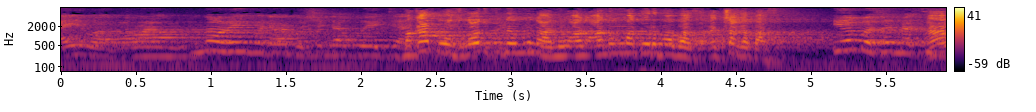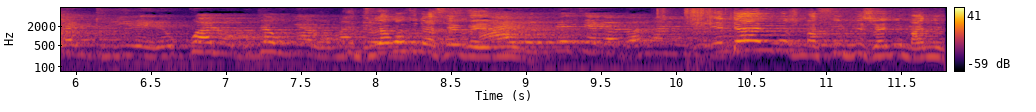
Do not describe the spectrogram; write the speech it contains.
Aiwa kawangu. Ungavengoda kamboshanda kueta. Makambonzwa kuti kune munhu ano- ano- anomwa doro pabasa achitsvaga basa iyo mbozoti macv Ha? adhurira here? Ukwana waguta unyarwa kudhura kwakuita imi fesi yakabhanganika endai ine zvimacv zvenyu mhanyi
